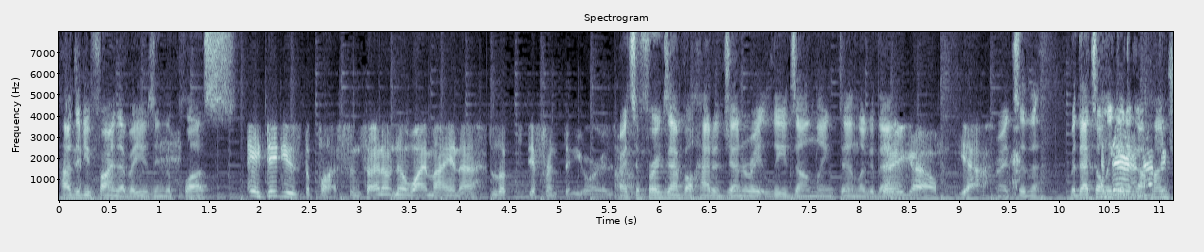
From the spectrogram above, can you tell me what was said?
how did you find that by using the plus? I did use the plus, and so I don't know why mine uh, looked different than yours. All right. So for example, how to generate leads on LinkedIn. Look at that. there you go. Yeah. All right. So that but that's only there- getting and a that's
